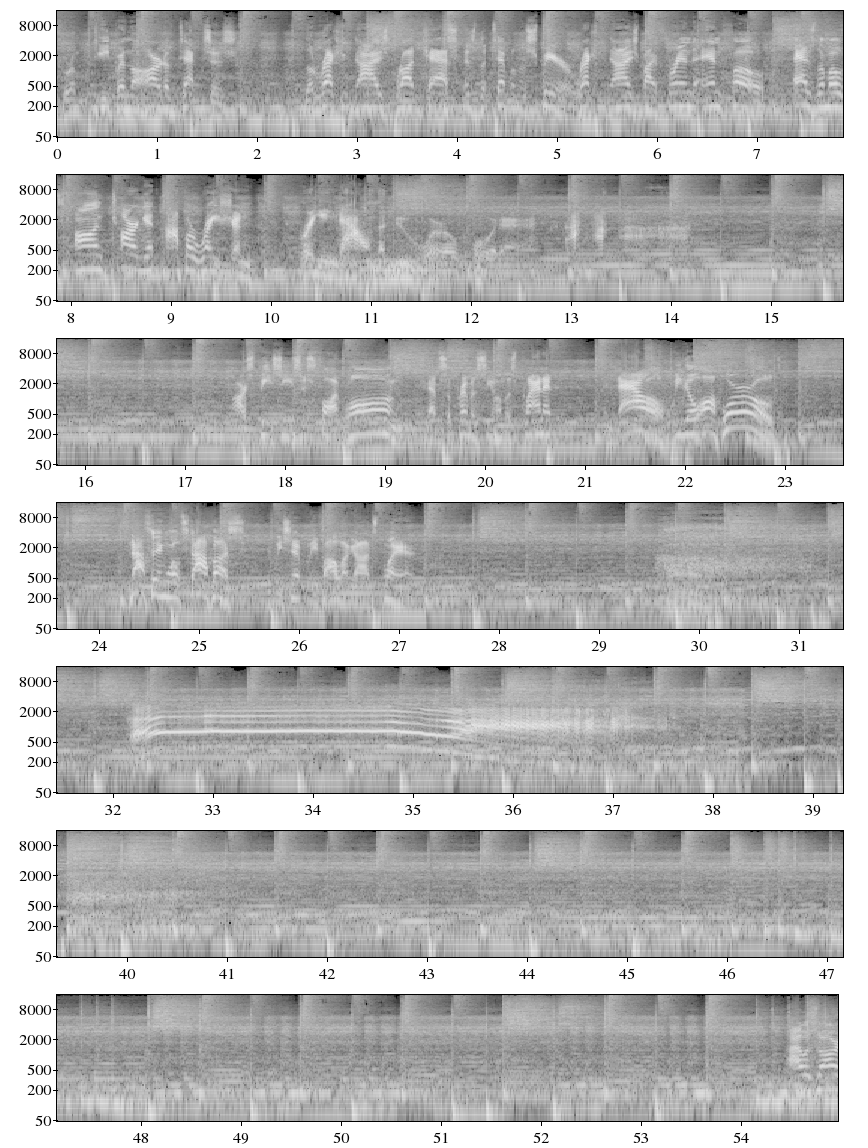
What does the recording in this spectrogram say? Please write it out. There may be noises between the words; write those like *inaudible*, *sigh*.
From deep in the heart of Texas. The recognized broadcast as the tip of the spear, recognized by friend and foe as the most on target operation, bringing down the New World Order. *laughs* Our species has fought long to have supremacy on this planet, and now we go off world. Nothing will stop us if we simply follow God's plan.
